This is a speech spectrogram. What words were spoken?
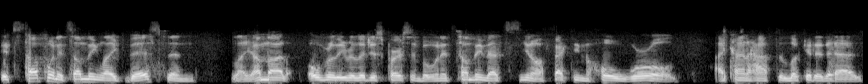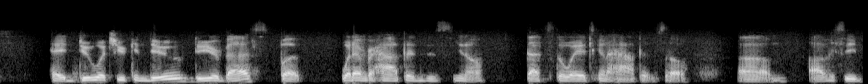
it's tough when it's something like this, and like I'm not overly religious person, but when it's something that's you know affecting the whole world, I kind of have to look at it as, hey, do what you can do, do your best, but whatever happens is you know that's the way it's going to happen. So um, obviously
